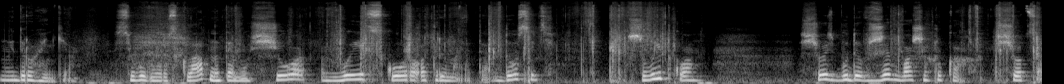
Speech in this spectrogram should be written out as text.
Мої дорогенькі, сьогодні розклад на тему, що ви скоро отримаєте. Досить швидко щось буде вже в ваших руках. Що це?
